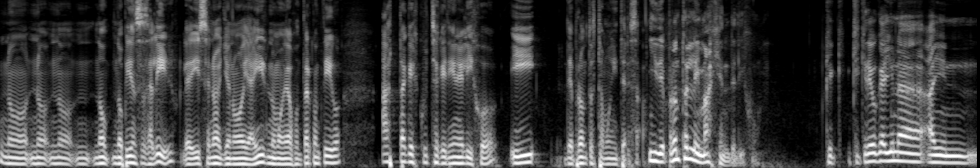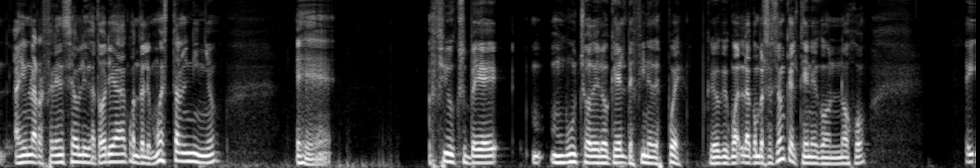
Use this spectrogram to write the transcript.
no, no, no, no, no piensa salir, le dice, no, yo no voy a ir, no me voy a juntar contigo, hasta que escucha que tiene el hijo y de pronto está muy interesado. Y de pronto es la imagen del hijo. Que, que creo que hay una, hay, un- hay una referencia obligatoria cuando le muestra al niño. Eh, Fuchs ve mucho de lo que él define después. Creo que la conversación que él tiene con Nojo. Y,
